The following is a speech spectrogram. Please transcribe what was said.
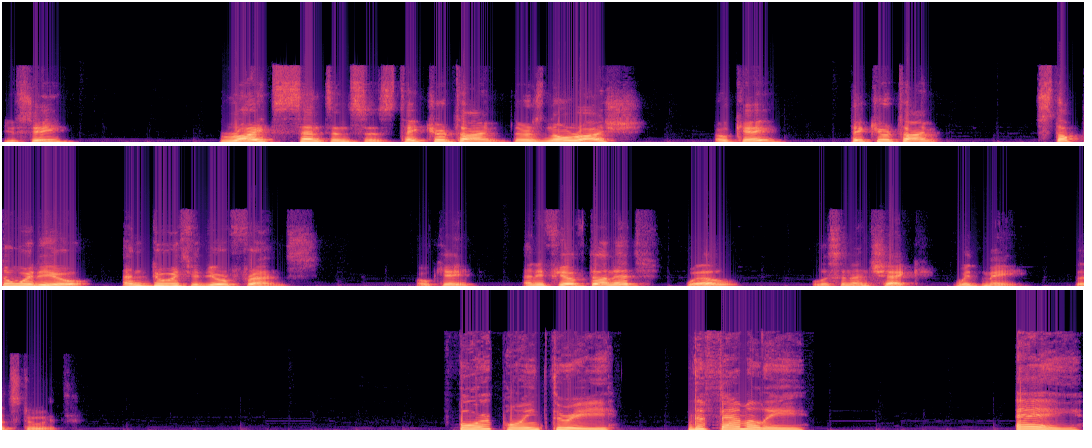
You see? Write sentences. Take your time. There's no rush. Okay? Take your time. Stop the video and do it with your friends. Okay? And if you have done it, well, listen and check with me. Let's do it. 4.3 The Family A.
